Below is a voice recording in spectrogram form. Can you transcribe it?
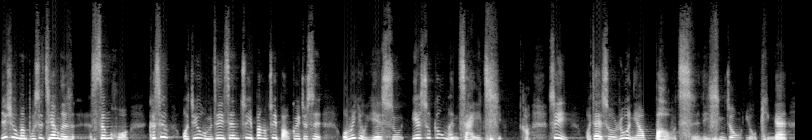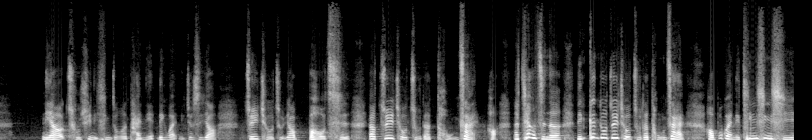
也许我们不是这样的生活。可是，我觉得我们这一生最棒、最宝贵，就是我们有耶稣，耶稣跟我们在一起。好，所以我在说，如果你要保持你心中有平安，你要除去你心中的贪念，另外，你就是要。追求主，要保持，要追求主的同在。好，那这样子呢？你更多追求主的同在。好，不管你听信息，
